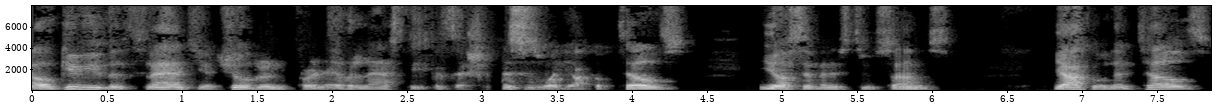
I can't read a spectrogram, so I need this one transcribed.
I'll give you this land to your children for an everlasting possession. This is what Yaakov tells Yosef and his two sons. Yaakov then tells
